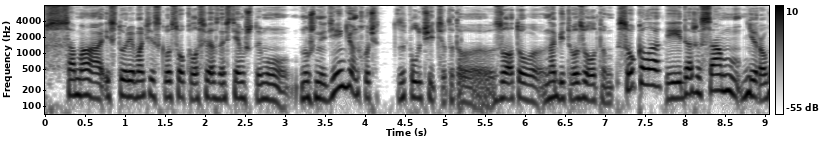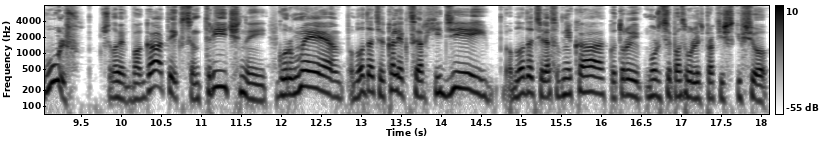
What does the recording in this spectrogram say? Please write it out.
Сама история мальтийского сокола связана с тем, что ему нужны деньги, он хочет заполучить вот этого золотого, набитого золотом сокола. И даже сам Нира Вульф, человек богатый, эксцентричный, гурме, обладатель коллекции орхидей, обладатель особняка, который может себе позволить практически все,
